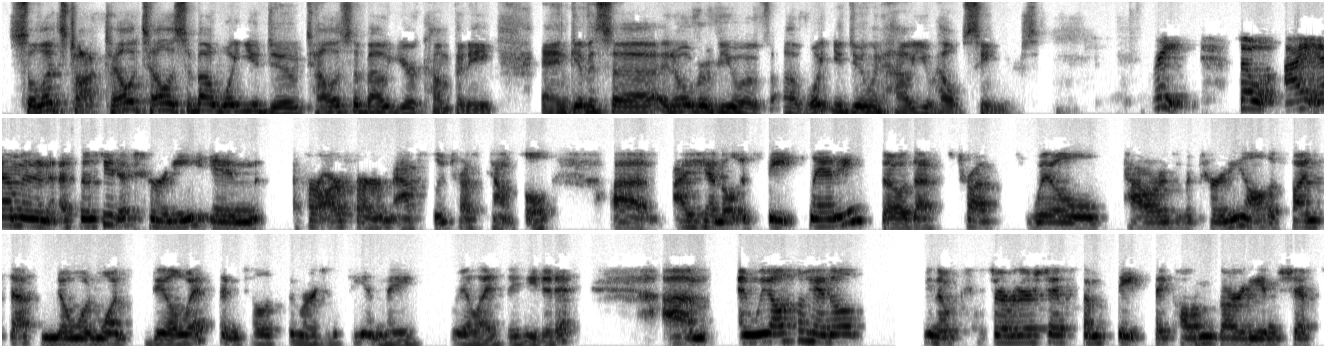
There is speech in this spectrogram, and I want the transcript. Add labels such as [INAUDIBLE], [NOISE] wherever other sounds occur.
So let's talk. Tell tell us about what you do. Tell us about your company, and give us a, an overview of of what you do and how you help seniors. Great. So I am an associate attorney in for our firm, Absolute Trust Counsel. Uh, I handle estate planning, so that's trust, will, powers of attorney, all the fun stuff no one wants to deal with until it's emergency and they realize they needed it. Um, and we also handle, you know, conservatorship. Some states they call them guardianships,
